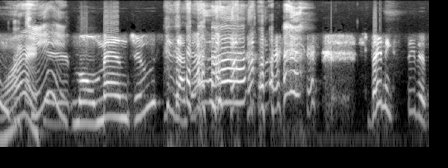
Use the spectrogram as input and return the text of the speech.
Ouais. Euh, mon man juice, que j'appelle. je suis bien excitée de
